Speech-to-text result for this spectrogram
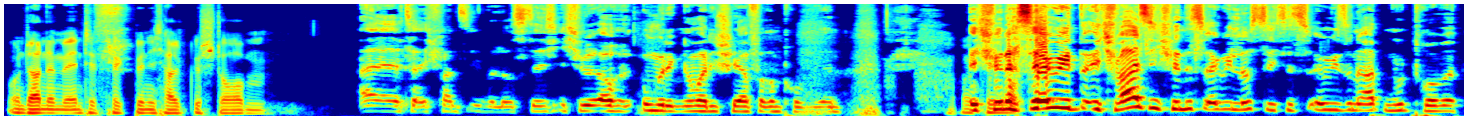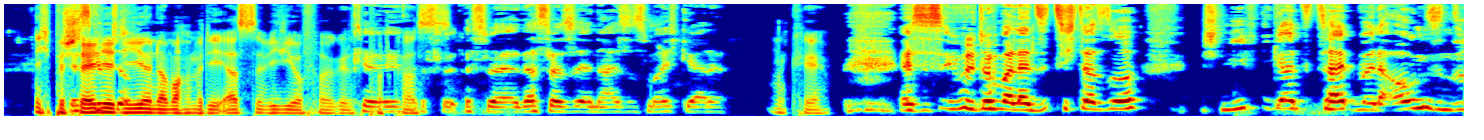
Und dann im Endeffekt bin ich halt gestorben. Alter, ich fand's übel lustig. Ich will auch unbedingt nochmal die schärferen probieren. Okay. Ich finde das irgendwie, ich weiß, ich finde es irgendwie lustig. Das ist irgendwie so eine Art Mutprobe. Ich bestell dir die und dann machen wir die erste Videofolge des Okay, das Podcasts. wäre das wär, das wär sehr nice. Das mache ich gerne. Okay. Es ist übel dumm, weil dann sitze ich da so, schnief die ganze Zeit, meine Augen sind so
